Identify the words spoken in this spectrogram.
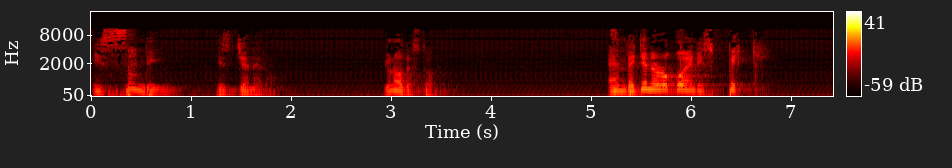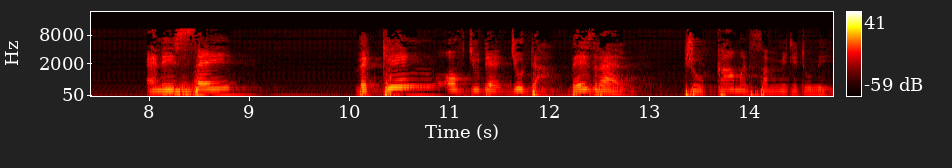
is sending his general. You know the story. And the general go and he speak. And he say, the king of Judah, Judah, the Israel, should come and submit it to me.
